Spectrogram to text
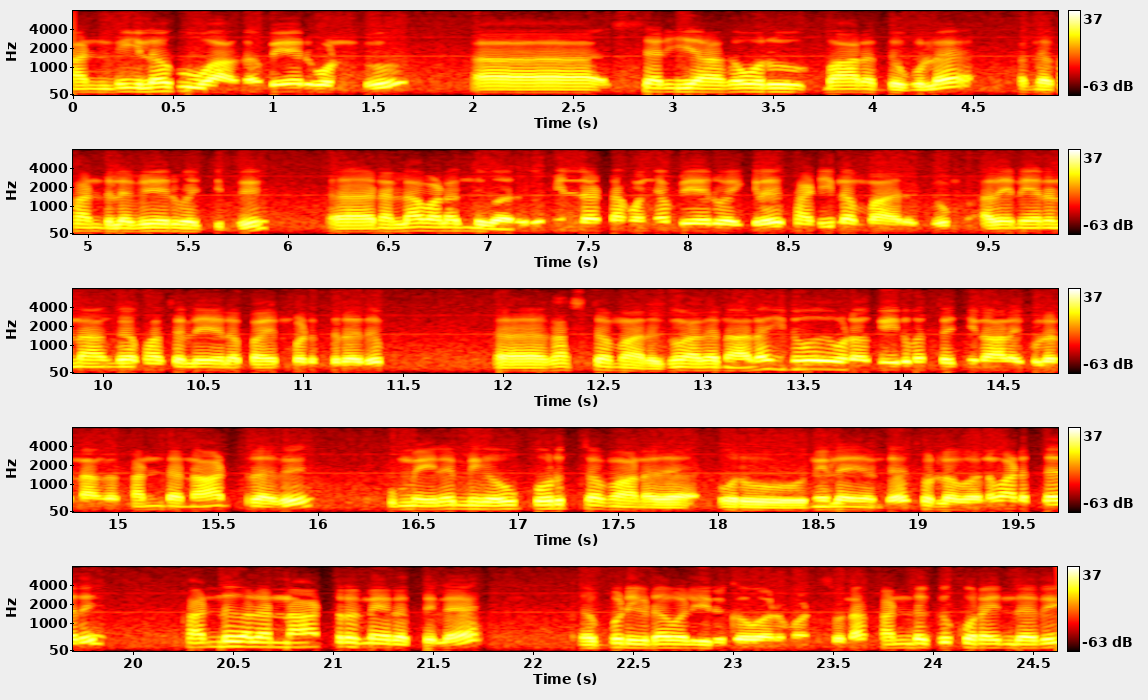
கண்டு இலகுவாக வேர் கொண்டு சரியாக ஒரு வாரத்துக்குள்ள அந்த கண்டில் வேர் வச்சுட்டு நல்லா வளர்ந்து வரும். இல்லாட்டா கொஞ்சம் வேர் வைக்கிறது கடினமாக இருக்கும். அதே நேரம் நாங்கள் பசலையில பயன்படுத்துறது கஷ்டமாக இருக்கும். அதனால் இருபது உடக்கு இருபத்தஞ்சு நாளைக்குள்ள நாங்கள் கண்ட நாட்டுறது உண்மையில மிகவும் பொருத்தமான ஒரு நிலை என்று சொல்ல வேணும் அடுத்தது கண்டுகளை நாட்டுற நேரத்தில் எப்படி இடைவெளி இருக்க வேணும்னு சொன்னால் கண்டுக்கு குறைந்தது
